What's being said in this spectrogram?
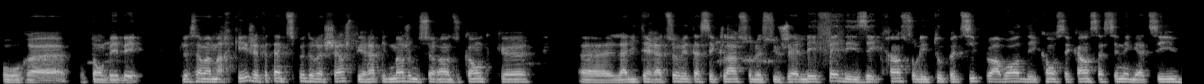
pour, pour ton bébé. là, ça m'a marqué. J'ai fait un petit peu de recherche, puis rapidement, je me suis rendu compte que euh, la littérature est assez claire sur le sujet. L'effet des écrans sur les tout petits peut avoir des conséquences assez négatives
